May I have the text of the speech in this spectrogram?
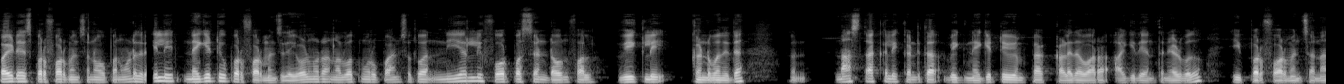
ಫೈವ್ ಡೇಸ್ ಪರ್ಫಾರ್ಮೆನ್ಸ್ ಅನ್ನು ಓಪನ್ ಮಾಡಿದ್ರೆ ಇಲ್ಲಿ ನೆಗೆಟಿವ್ ಪರ್ಫಾರ್ಮೆನ್ಸ್ ಇದೆ. ಏಳ್ನೂರ ನಲವತ್ಮೂರು ಪಾಯಿಂಟ್ಸ್ ಅಥವಾ nearly four percent down fall weekly ಕಂಡು ಬಂದಿದೆ. ನಾಸ್ತಾಕ್ ಅಲ್ಲಿ ಖಂಡಿತ ಬಿಗ್ ನೆಗೆಟಿವ್ ಇಂಪ್ಯಾಕ್ಟ್ ಕಳೆದ ವಾರ ಆಗಿದೆ ಅಂತ ಹೇಳ್ಬೋದು ಈ ಪರ್ಫಾರ್ಮೆನ್ಸ್ ಅನ್ನ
